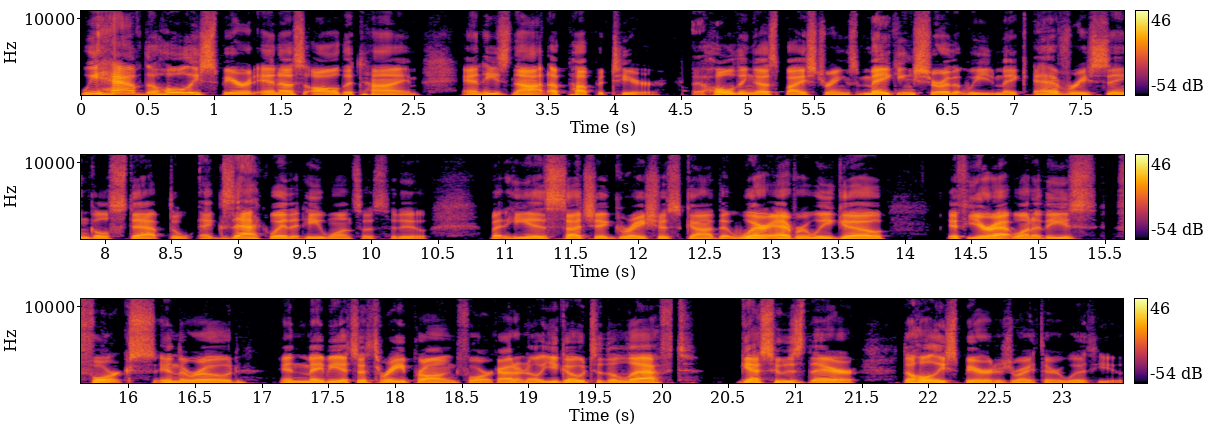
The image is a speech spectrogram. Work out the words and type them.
we have the Holy Spirit in us all the time and he's not a puppeteer holding us by strings making sure that we make every single step the exact way that he wants us to do. But he is such a gracious God that wherever we go, if you're at one of these forks in the road, and maybe it's a three pronged fork, I don't know, you go to the left, guess who's there? The Holy Spirit is right there with you.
